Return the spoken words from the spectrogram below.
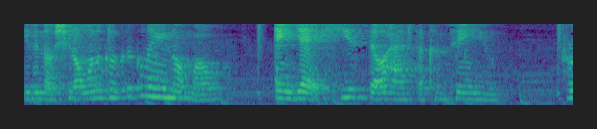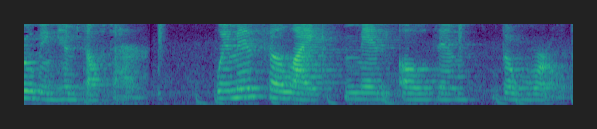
even though she don't want to cook or clean no more. And yet he still has to continue proving himself to her. Women feel like men owe them the world,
